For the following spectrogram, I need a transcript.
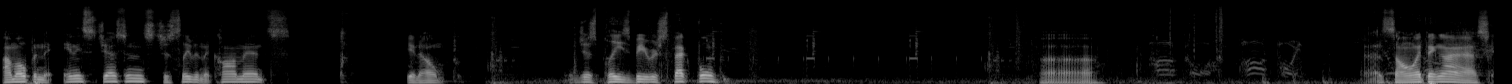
I'm open to any suggestions. Just leave in the comments. You know, just please be respectful. Uh, that's the only thing I ask.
